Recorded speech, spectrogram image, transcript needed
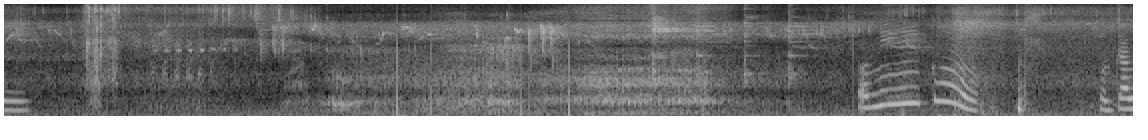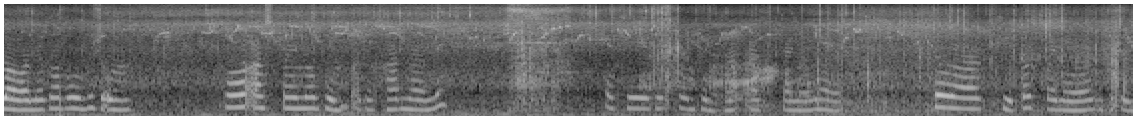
ดูตอนนี้ก็ ผมจะรอนะครับคุณผู้ชมเพราะอาสไปโนผมอาจจะคัดนานเลยโอเคทุกคนผมคัดอาสไปโนแล้ว ตัวขีดก็สไปโนแล้วคุณผู้ชม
